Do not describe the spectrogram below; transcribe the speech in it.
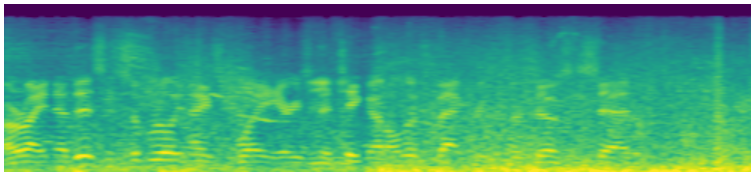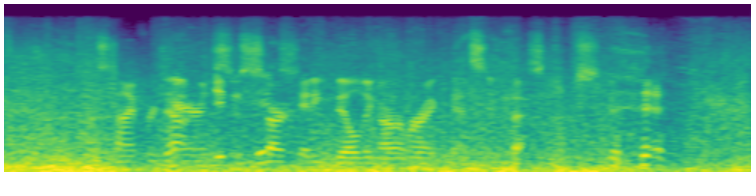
All right, now this is some really nice play here. He's going to take out all those factories, as Artosis said. It's time for if to start getting building armor against infestors.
